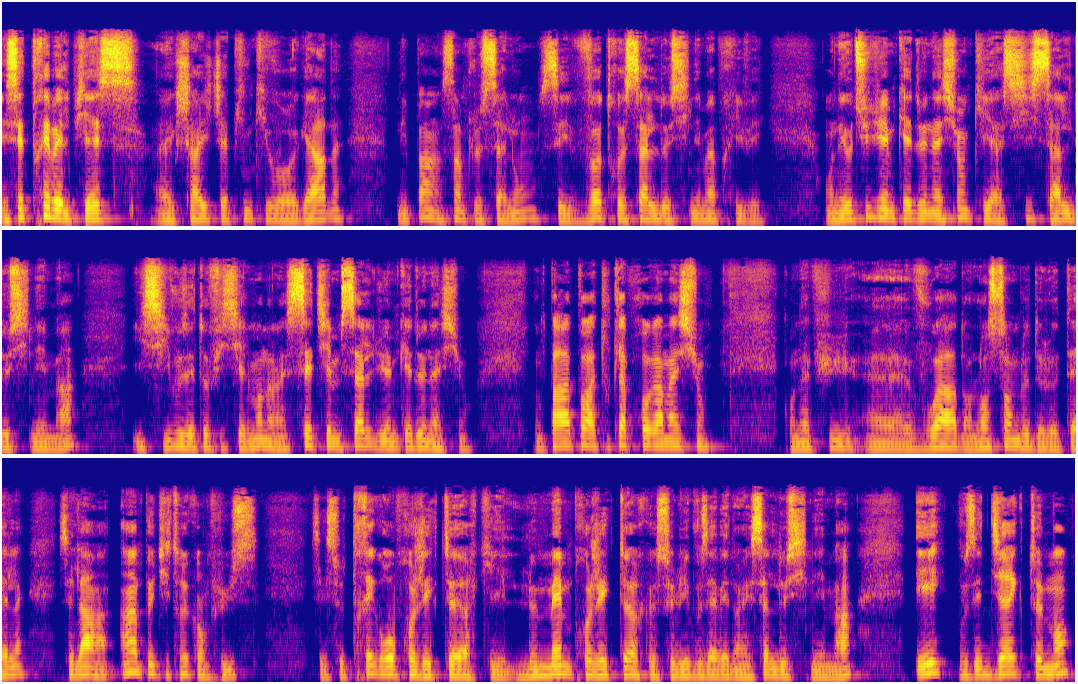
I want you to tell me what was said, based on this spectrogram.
Et cette très belle pièce, avec Charlie Chaplin qui vous regarde, n'est pas un simple salon, c'est votre salle de cinéma privée. On est au-dessus du MK2 Nation qui a six salles de cinéma. Ici, vous êtes officiellement dans la septième salle du MK2 Nation. Donc, par rapport à toute la programmation qu'on a pu euh, voir dans l'ensemble de l'hôtel, c'est là un, petit truc en plus. C'est ce très gros projecteur qui est le même projecteur que celui que vous avez dans les salles de cinéma. Et vous êtes directement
